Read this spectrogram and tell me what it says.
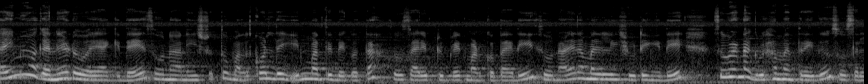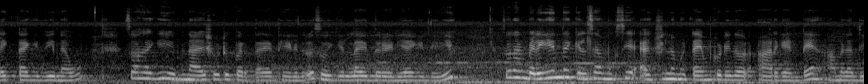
ಟೈಮ್ ಇವಾಗ ಹನ್ನೆರಡುವರೆ ಆಗಿದೆ. ಸೊ ನಾನು ಇಷ್ಟೊತ್ತು ಮಲ್ಕೊಳ್ದೆ ಏನು ಮಾಡ್ತಿದ್ದೆ ಗೊತ್ತಾ? ಸೊ ಸ್ಯಾರಿ ಪ್ರಿಪ್ರೇಟ್ ಮಾಡ್ಕೊತಾ ಇದ್ದೀವಿ ಸೊ ನಾಳೆ ನಮ್ಮಲ್ಲಿ ಶೂಟಿಂಗ್ ಇದೆ. ಸುವರ್ಣ ಗೃಹ ಮಂತ್ರ ಇದು. ಸೊ ಸೆಲೆಕ್ಟ್ ಆಗಿದ್ವಿ ನಾವು. ಸೊ ಹಾಗಾಗಿ ಇದು ನಾಳೆ ಶೂಟಿಗೆ ಬರ್ತಾರೆ ಅಂತ ಹೇಳಿದರು. ಸೊ ಎಲ್ಲ ಇದ್ದು ರೆಡಿಯಾಗಿದ್ದೀವಿ ಸೊ ನಾನು ಬೆಳಗ್ಗೆಯಿಂದ ಕೆಲಸ ಮುಗಿಸಿ ಆ್ಯಕ್ಚುಲಿ ನಮಗೆ ಟೈಮ್ ಕೊಟ್ಟಿದ್ದವ್ರು ಆರು ಗಂಟೆ. ಆಮೇಲೆ ಅದು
